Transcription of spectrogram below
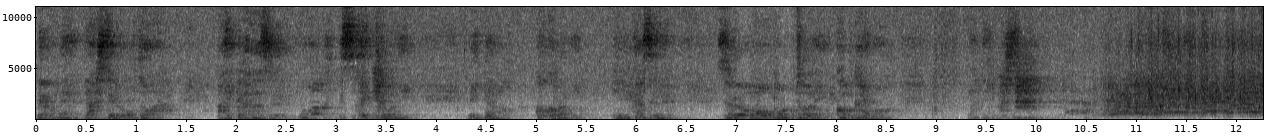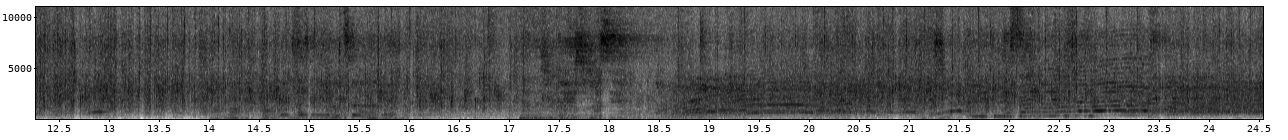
でもね出してる音は相変わらずもう最強にみんなの心に響かせる。それをもうモットーに今回もやってきましたあの本当に久しぶりのツアーなんでただじゃ返しません。じっくり聞いて最後までよろしくお願いします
